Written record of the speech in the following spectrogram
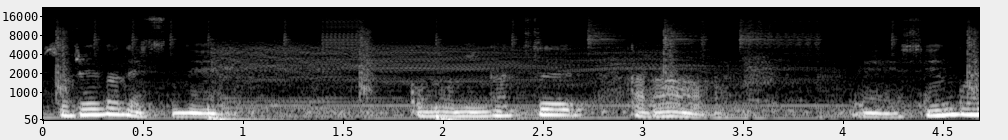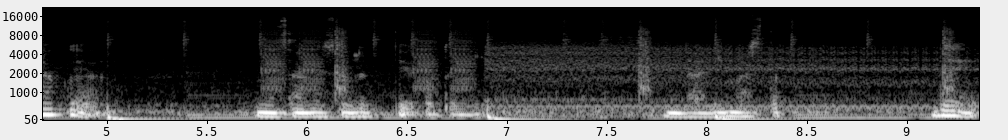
それがですねこの2月から、えー、1500円値下げするっていうことになりました。で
